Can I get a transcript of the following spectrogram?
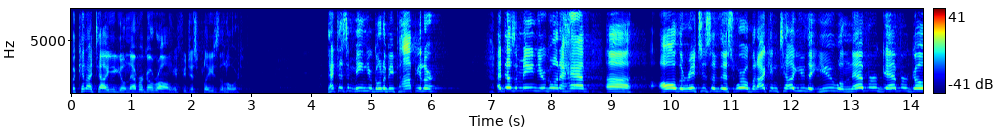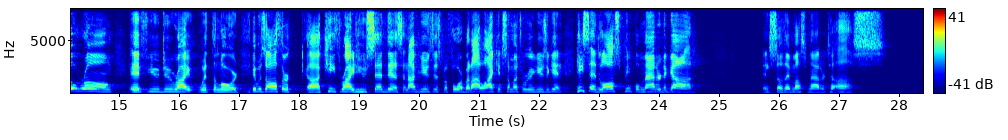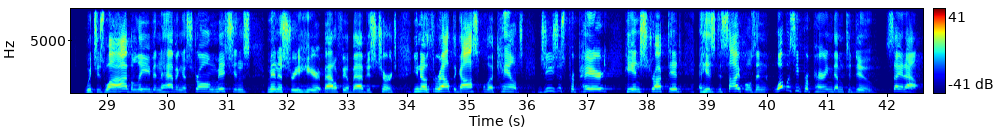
But can I tell you, you'll never go wrong if you just please the Lord. That doesn't mean you're going to be popular. That doesn't mean you're going to have uh, all the riches of this world, but I can tell you that you will never, ever go wrong if you do right with the Lord. It was author uh, Keith Wright who said this, and I've used this before, but I like it so much we're going to use again. He said, Lost people matter to God, and so they must matter to us which is why I believe in having a strong missions ministry here at Battlefield Baptist Church. You know, throughout the gospel accounts, Jesus prepared, he instructed his disciples, and what was he preparing them to do? Say it out.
